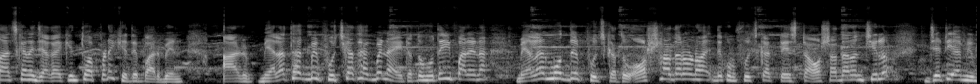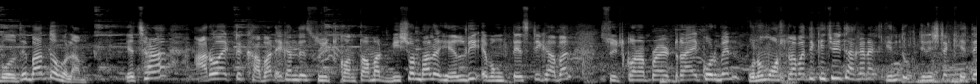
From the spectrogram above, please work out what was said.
মাঝখানে জায়গায় কিন্তু আপনারা খেতে পারবেন। আর মেলা থাকবে, ফুচকা থাকবে না, এটা তো হতেই পারে না। মেলার মধ্যে ফুচকা তো অসাধারণ হয়। দেখুন, ফুচকার টেস্টটা অসাধারণ ছিল, যেটি আমি বলতে বাধ্য হলাম। এছাড়া আরও একটা খাবার, এখান থেকে সুইটকর্ন তো আমার ভীষণ ভালো হেলদি এবং টেস্টি খাবার। সুইটকর্ন আপনারা ট্রাই করবেন, কোনো মশলাপাতি কিছুই থাকে না, কিন্তু জিনিসটা খেতে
